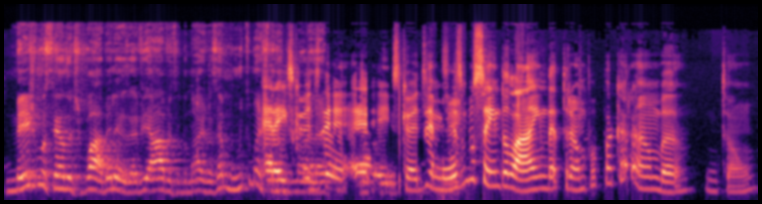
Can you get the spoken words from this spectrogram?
Mesmo sendo, tipo, ah, beleza, é viável e tudo mais, mas é muito mais Era trampo. isso que eu ia né, dizer. É isso que eu ia dizer. Mesmo sendo lá, ainda é trampo pra caramba. Então.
